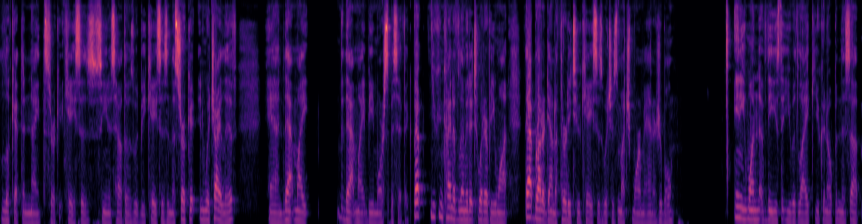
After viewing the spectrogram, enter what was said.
look at the Ninth Circuit cases, seeing as how those would be cases in the circuit in which I live, and that might that might be more specific. But you can kind of limit it to whatever you want. That brought it down to 32 cases, which is much more manageable. Any one of these that you would like, you can open this up.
